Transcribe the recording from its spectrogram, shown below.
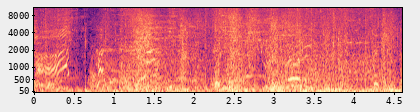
はっはっやっ。どうだ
